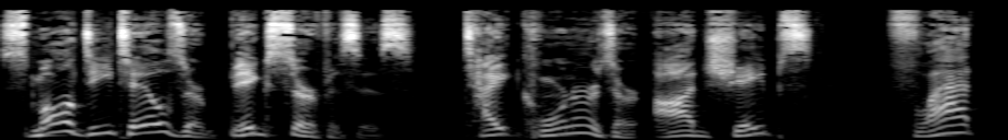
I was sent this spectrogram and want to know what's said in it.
Small details are big surfaces, tight corners are odd shapes, flat,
